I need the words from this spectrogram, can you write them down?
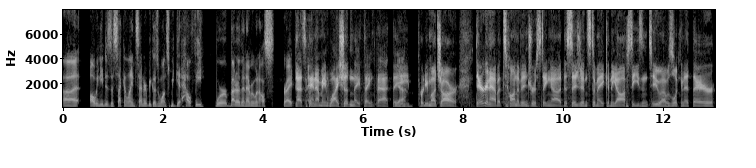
uh, all we need is a second line center because once we get healthy, we're better than everyone else, right? That's and I mean, why shouldn't they think that? They yeah. pretty much are. They're going to have a ton of interesting uh, decisions to make in the offseason too. I was looking at their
